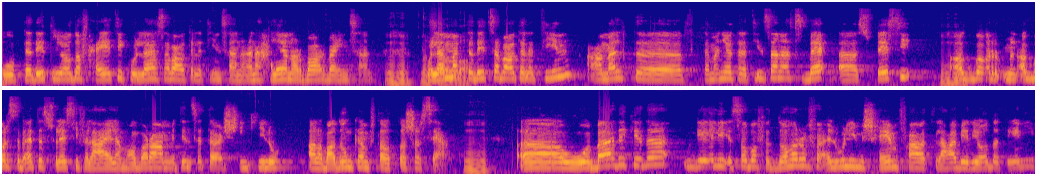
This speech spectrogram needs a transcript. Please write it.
وابتديت رياضة في حياتي كلها 37 سنة. أنا حاليا 44 سنة. ولما الله. ابتديت 37 عملت آه، في 38 سنة سباق آه، ثلاثي. أكبر من أكبر سباقات الثلاثي في العالم. عبارة عن 226 كيلو على بعضهم كان في 13 ساعة. آه وبعد كده جالي إصابة في الظهر فقالوا لي مش هينفع تلعبي رياضة تاني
